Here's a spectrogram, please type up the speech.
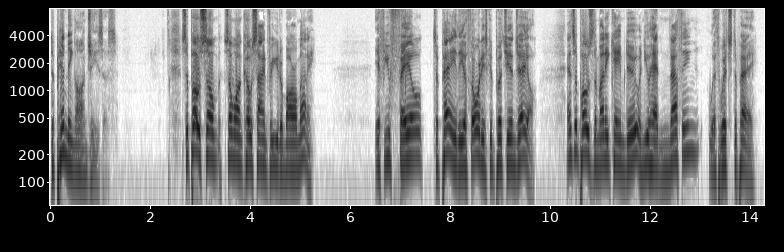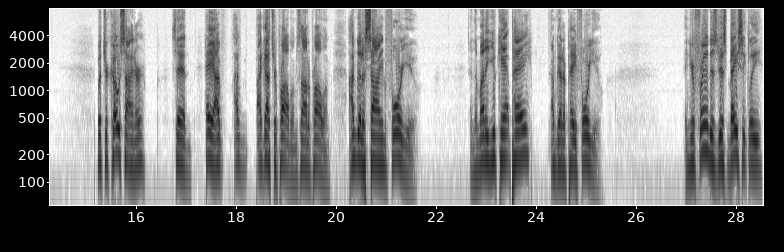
depending on Jesus. Suppose some, someone co signed for you to borrow money. If you fail to pay, the authorities could put you in jail. And suppose the money came due and you had nothing with which to pay. But your co-signer said, "Hey, I've I've I got your problem. It's not a problem. I'm going to sign for you. And the money you can't pay, I'm going to pay for you." And your friend is just basically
